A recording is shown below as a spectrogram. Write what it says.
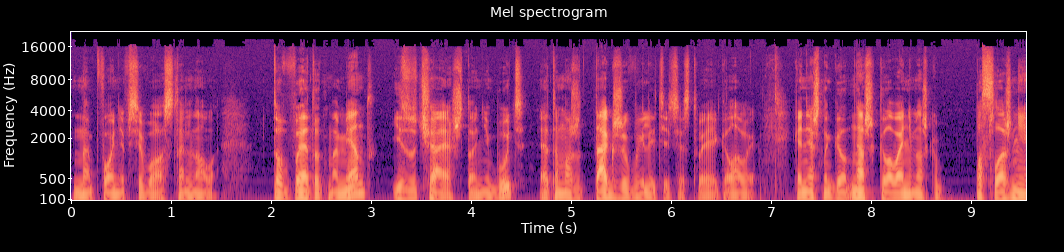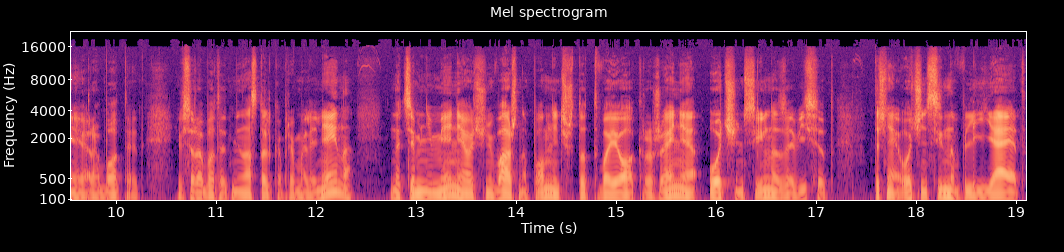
на фоне всего остального, то в этот момент, изучая что-нибудь, это может также вылететь из твоей головы. Конечно, гол- наша голова немножко посложнее работает, и все работает не настолько прямолинейно, но тем не менее очень важно помнить, что твое окружение очень сильно зависит, точнее, очень сильно влияет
